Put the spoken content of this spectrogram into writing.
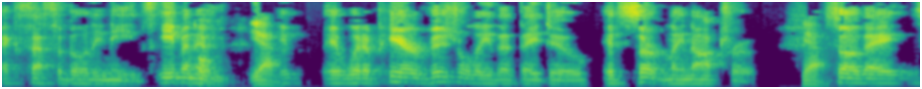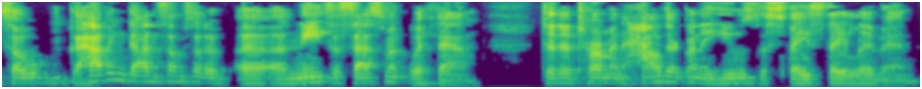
accessibility needs. Even if oh, yeah. it, it, would appear visually that they do, it's certainly not true. Yeah. So they so having done some sort of uh, needs assessment with them to determine how they're going to use the space they live in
